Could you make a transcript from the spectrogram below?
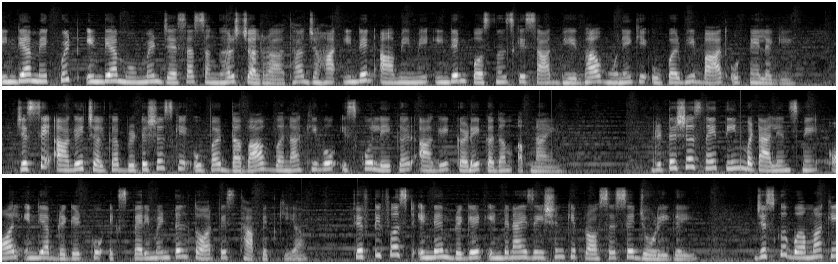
इंडिया में क्विट इंडिया मूवमेंट जैसा संघर्ष चल रहा था, जहाँ इंडियन आर्मी में इंडियन पर्सनल्स के साथ भेदभाव होने के ऊपर भी बात उठने लगी, जिससे आगे चलकर ब्रिटिशर्स के ऊपर दबाव बना कि वो इसको लेकर आगे कड़े कदम अपनाएँ। ब्रिटिशर्स ने तीन बटालियंस में ऑल इंडिया ब्रिगेड को एक्सपेरिमेंटल तौर पर स्थापित किया। Fifty first Indian brigade Indianisation के प्रोसेस से जोड़ी गई। जिसको बर्मा के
